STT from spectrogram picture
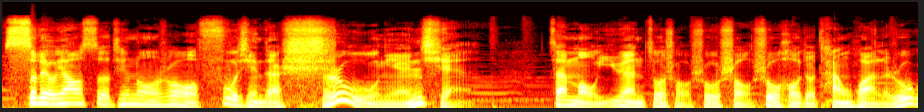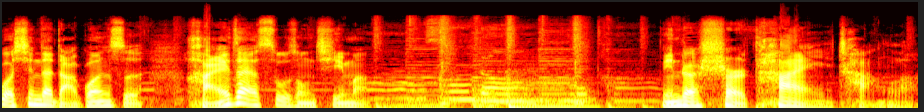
四六幺四听众说，我父亲在十五年前在某医院做手术，手术后就瘫痪了。如果现在打官司，还在诉讼期吗？您这事儿太长了。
